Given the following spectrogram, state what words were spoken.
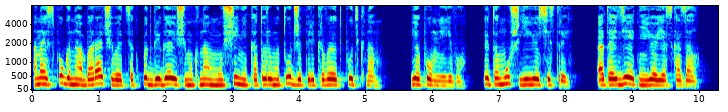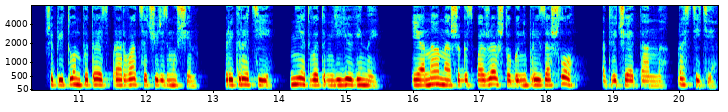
Она испуганно оборачивается к подбегающему к нам мужчине, которому тут же перекрывают путь к нам. Я помню его. Это муж ее сестры. «Отойди от нее», я сказал. Шипит он, пытаясь прорваться через мужчин. «Прекрати. Нет в этом ее вины. И она, наша госпожа, чтобы не произошло, отвечает Анна. «Простите».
